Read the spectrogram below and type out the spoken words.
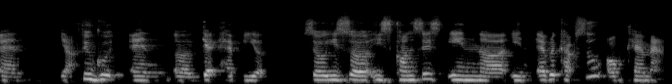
and yeah, feel good and uh, get happier. So it's uh, it consists in uh, in every capsule of Camem.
